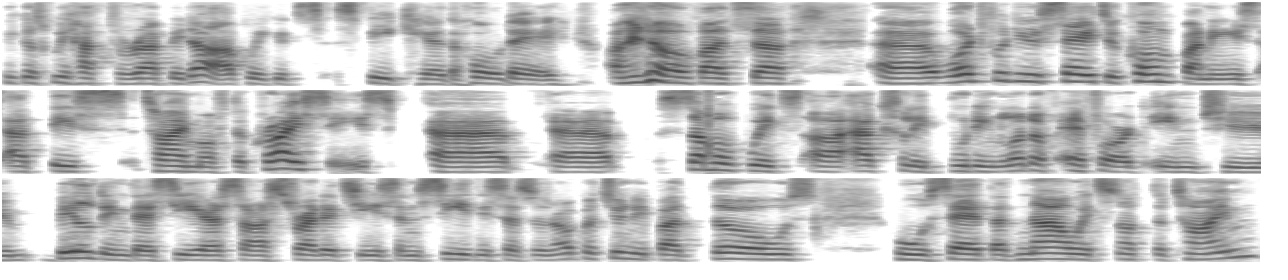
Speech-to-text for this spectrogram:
because we have to wrap it up, we could speak here the whole day. I know, but uh, uh, what would you say to companies at this time of the crisis? Uh, uh some of which are actually putting a lot of effort into building their CSR strategies and see this as an opportunity, but those who said that now it's not the time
